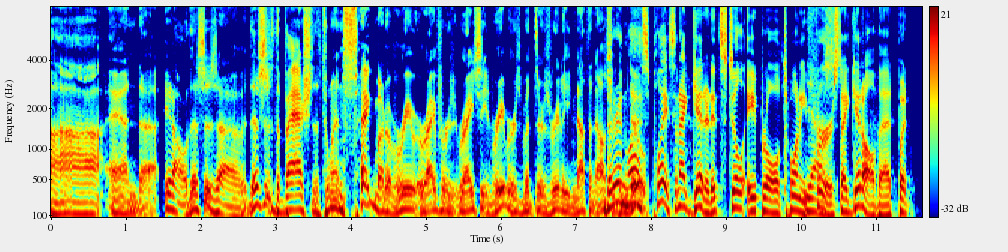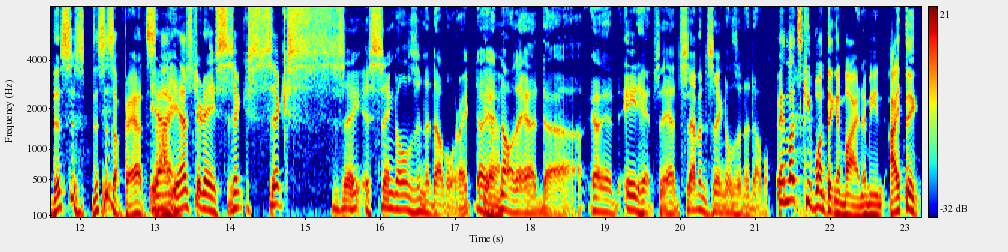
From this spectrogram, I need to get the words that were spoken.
Uh, and uh, you know this is a this is the bash the twins segment of Re- Reifers, Ricey and Reavers, but there's really nothing else They're in last do. place, and I get it. It's still April 21st. Yes. I get all that, but this is this is a bad sign. Yeah, yesterday six six singles and a double, right? Uh, Yeah. No, they had uh, they had eight hits. They had seven singles and a double. And let's keep one thing in mind. I mean, I think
